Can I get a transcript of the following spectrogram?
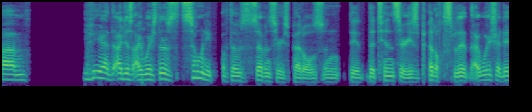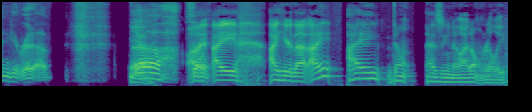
um, yeah, I just I wish there's so many of those seven series pedals and the the ten series pedals that I wish I didn't get rid of. Yeah. Ugh, so I, I I hear that. I I don't, as you know, I don't really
